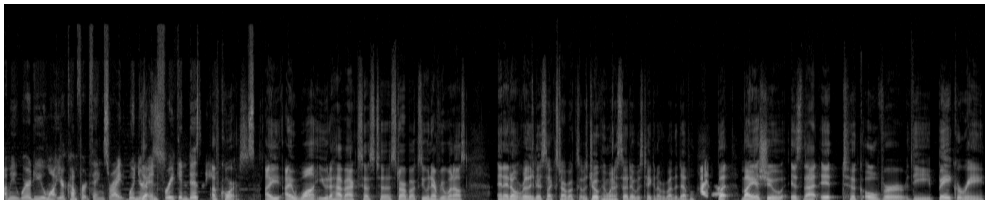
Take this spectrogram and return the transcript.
I mean, where do you want your comfort things, right? When you're in freaking Disney. Of course. I, I want you to have access to Starbucks, you and everyone else. And I don't really dislike Starbucks. I was joking when I said it was taken over by the devil. But my issue is that it took over the bakery.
